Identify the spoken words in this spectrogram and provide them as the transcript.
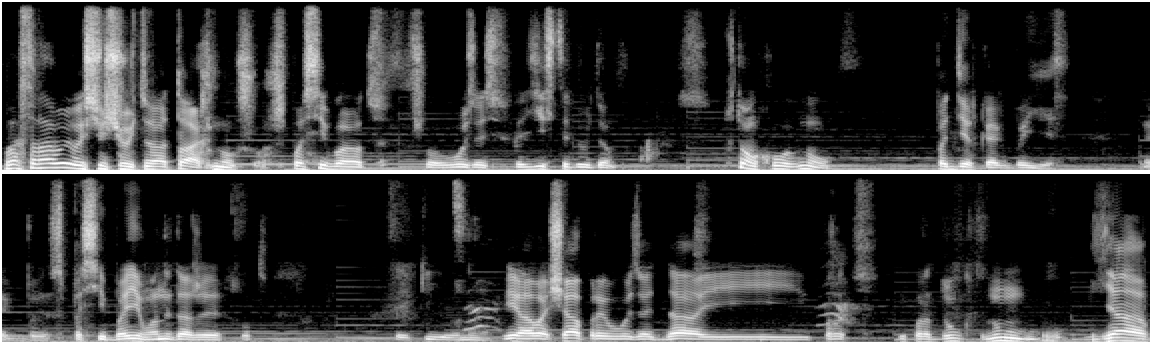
Восстановились чуть-чуть, а так, ну що, спасибо, от, що возять їсти людям. Хто ну, поддержка якби є. Якби, спасибо їм, вони навіть от, які вони і овоща привозять, да, і, і продукти. Ну, я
